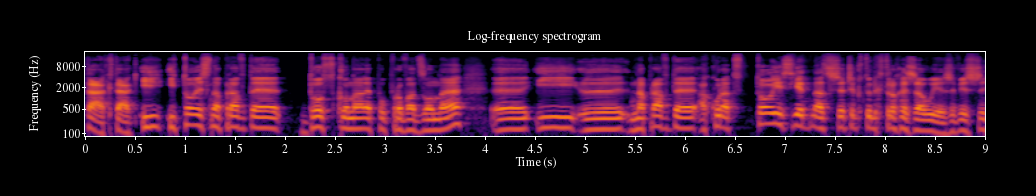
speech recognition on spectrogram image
Tak, tak. I, I to jest naprawdę doskonale poprowadzone e, i e, naprawdę akurat to jest jedna z rzeczy, których trochę żałuję, że wiesz, że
